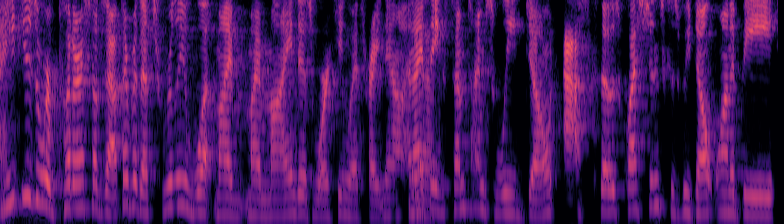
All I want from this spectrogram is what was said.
I hate to use the word put ourselves out there, but that's really what my my mind is working with right now. And yeah. I think sometimes we don't ask those questions because we don't want to be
